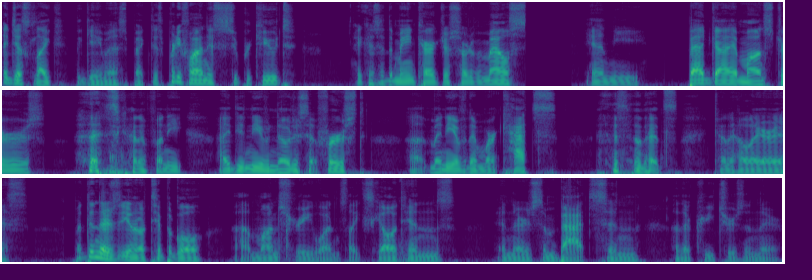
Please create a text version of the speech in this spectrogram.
I just like the game aspect. It's pretty fun. It's super cute. Like I said, the main character is sort of a mouse, and the bad guy monsters. it's kind of funny. I didn't even notice at first. Uh, many of them are cats, so that's kind of hilarious. But then there's you know typical uh, monstery ones like skeletons, and there's some bats and other creatures in there,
